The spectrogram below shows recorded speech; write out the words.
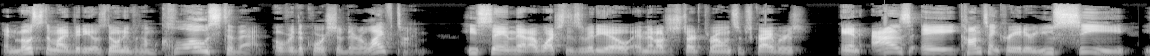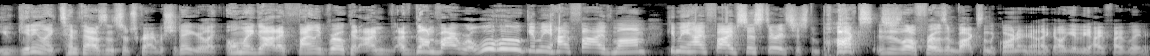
And most of my videos don't even come close to that over the course of their lifetime. He's saying that I watch this video and then I'll just start throwing subscribers and as a content creator, you see you getting like 10,000 subscribers today. You're like, oh my God, I finally broke it. I'm, I've gone viral. Woohoo. Give me a high five, mom. Give me a high five, sister. It's just a box. It's just a little frozen box in the corner. You're like, I'll give you a high five later.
